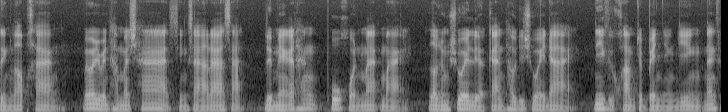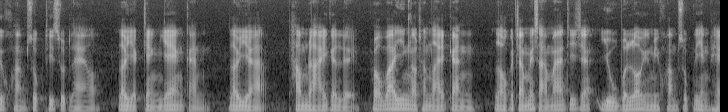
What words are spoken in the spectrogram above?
สิ่งรอบข้าง ไม่ว่าจะเป็นธรรมชาติ สิ่งสาราสัตว์ หรือแม้กระทั่งผู้คนมากมาย เราจงช่วยเหลือกันเท่าที่ช่วยได้ นี่คือความจำเป็นอย่างยิ่ง นั่นคือความสุขที่สุดแล้ว เราอย่าแข่งแย่งกัน เราอย่า ทำร้ายกันเลย เพราะว่ายิ่งเราทำร้ายกัน เราก็จะไม่สามารถที่จะอยู่บนโลกอย่างมีความสุขได้อย่างแท้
